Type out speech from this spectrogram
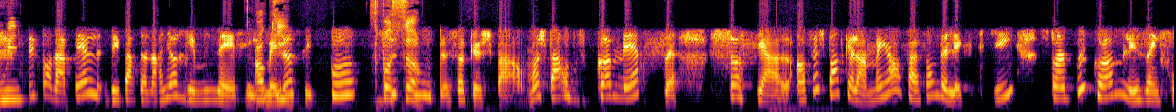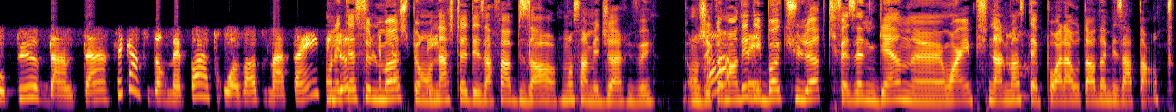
Oui. ce qu'on appelle des partenariats rémunérés. Mais là, c'est pas, pas du ça. tout de ça que je parle. Moi, je parle du commerce social. En fait, je pense que la meilleure façon de l'expliquer, c'est un peu comme les infopubs dans le temps. Tu sais, quand tu dormais pas à 3 heures du matin. On là, était sur le moche puis on achetait des affaires bizarres. Moi, ça m'est déjà arrivé. On- J'ai Ah, commandé ben- des bas culottes qui faisaient une gaine, euh, ouais, puis finalement, c'était pas à la hauteur de mes attentes.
